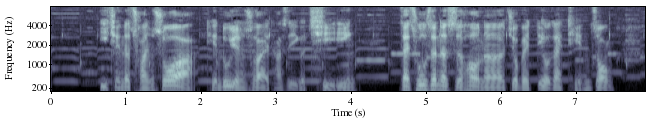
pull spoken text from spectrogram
以前的传说啊，田都元帅他是一个弃婴，在出生的时候呢就被丢在田中。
